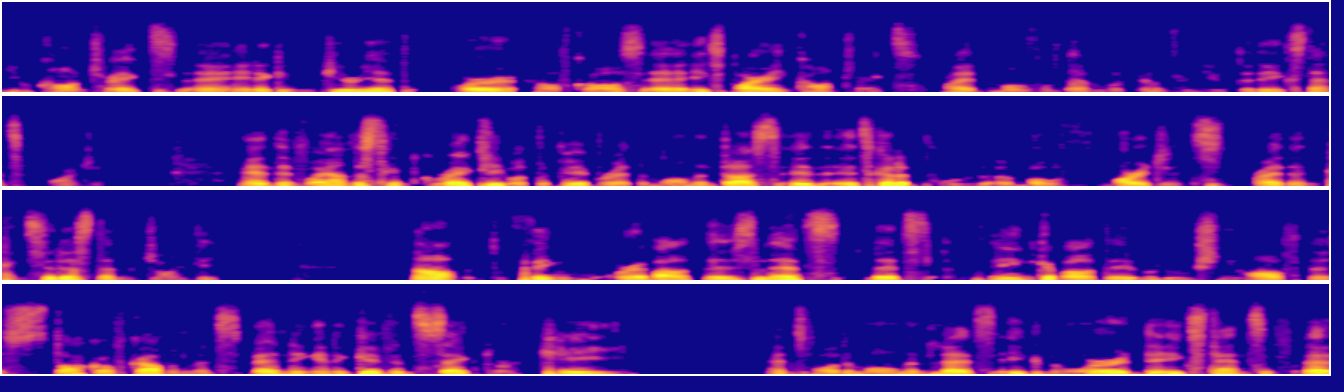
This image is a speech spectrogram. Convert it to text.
new contracts uh, in a given period or of course uh, expiring contracts, right? Both of them would contribute to the extensive margin. And if I understand correctly what the paper at the moment does, it, it's going to pool uh, both margins, right, and considers them jointly. Now, think more about this, let's let's think about the evolution of the stock of government spending in a given sector K. And for the moment, let's ignore the extensive, uh,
